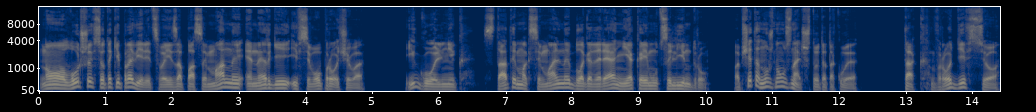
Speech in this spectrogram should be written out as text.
Но лучше все-таки проверить свои запасы манны, энергии и всего прочего. Игольник. Статы максимальны благодаря некоему цилиндру. Вообще-то нужно узнать, что это такое. Так, вроде все.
